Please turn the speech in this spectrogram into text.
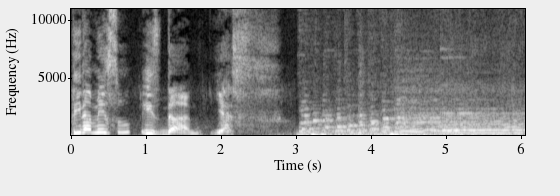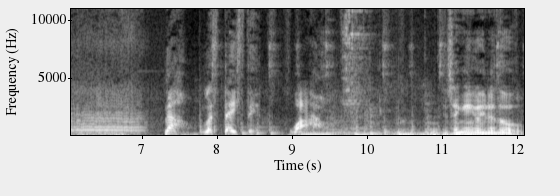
tiramisu is done. Yes. Now let's taste it. Wow. 생긴 거 이래도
